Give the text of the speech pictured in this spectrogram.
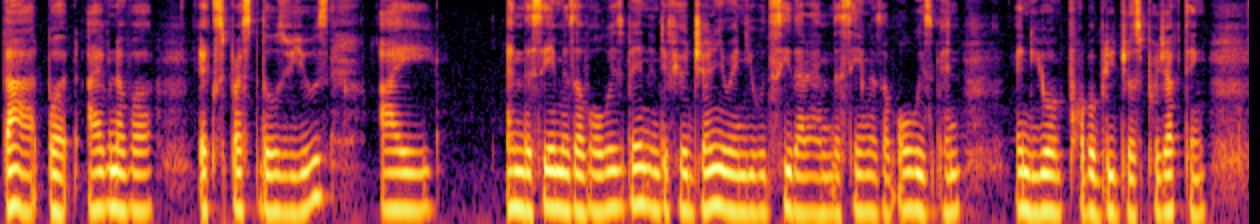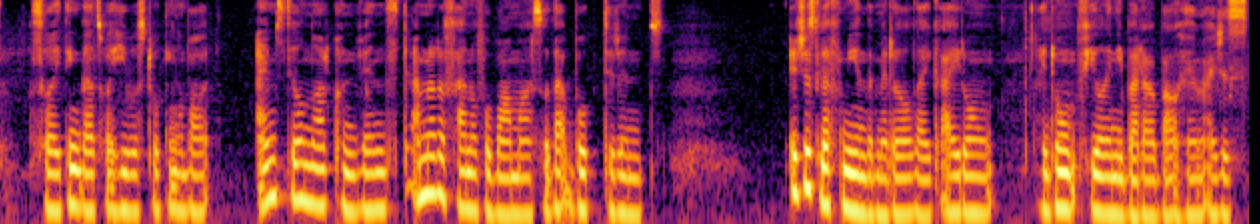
that, but I've never expressed those views. I am the same as I've always been. And if you're genuine, you would see that I'm the same as I've always been and you're probably just projecting. So I think that's what he was talking about. I'm still not convinced. I'm not a fan of Obama, so that book didn't it just left me in the middle. Like I don't I don't feel any better about him. I just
